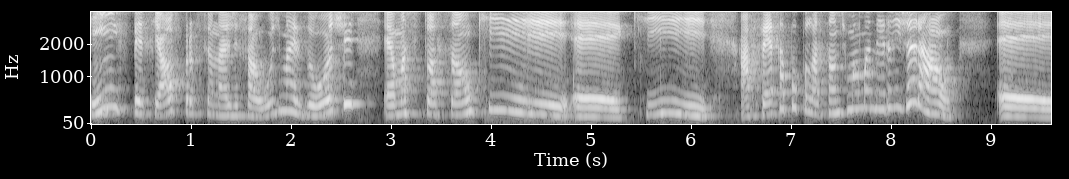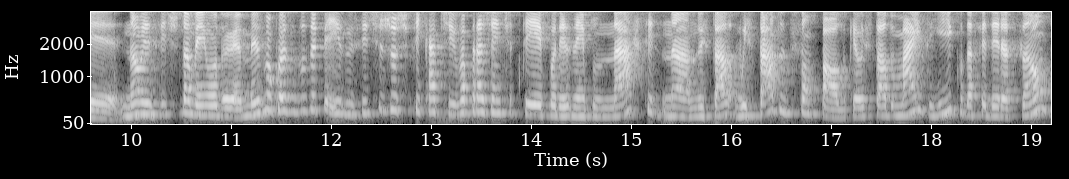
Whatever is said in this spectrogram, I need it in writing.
em especial, os profissionais de saúde, mas hoje é uma situação que, é, que afeta a população de uma maneira em geral. É, não existe também é a mesma coisa dos EPIs, não existe justificativa para a gente ter, por exemplo, na, na, no estado, o estado de São Paulo, que é o estado mais rico da federação,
